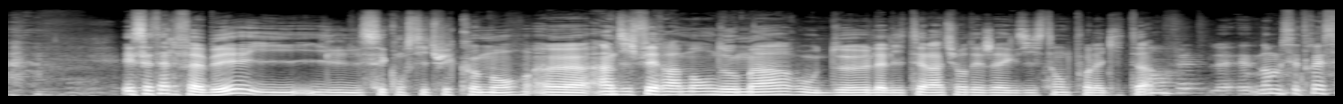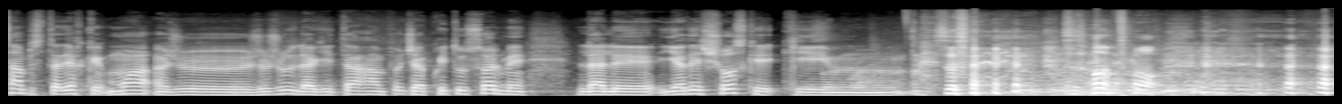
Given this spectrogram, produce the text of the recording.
Et cet alphabet, il, s'est constitué comment? Euh, Indifféremment d'Omar ou de la littérature déjà existante pour la guitare? En fait, Non, mais c'est très simple. C'est-à-dire que moi, je, je, joue de la guitare un peu, j'ai appris tout seul, mais là, il y a des choses qui. qui ça s'entend.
